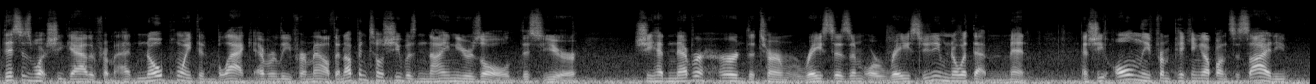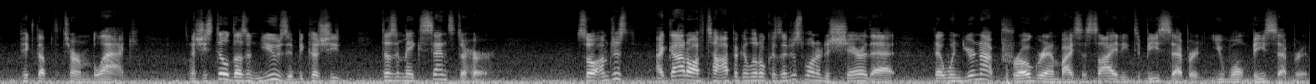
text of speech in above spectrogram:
This is what she gathered from. It. at no point did black ever leave her mouth and up until she was nine years old this year she had never heard the term racism or race. She didn't even know what that meant. And she only, from picking up on society, picked up the term black And she still doesn't use it because she doesn't make sense to her. So I'm just I got off topic a little because I just wanted to share that that when you're not programmed by society to be separate, you won't be separate.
